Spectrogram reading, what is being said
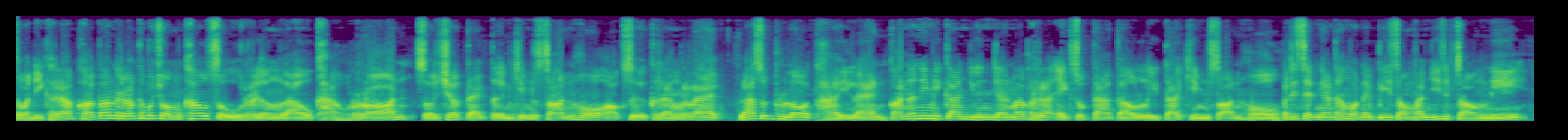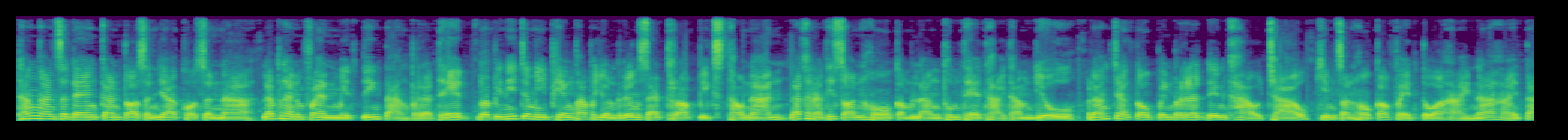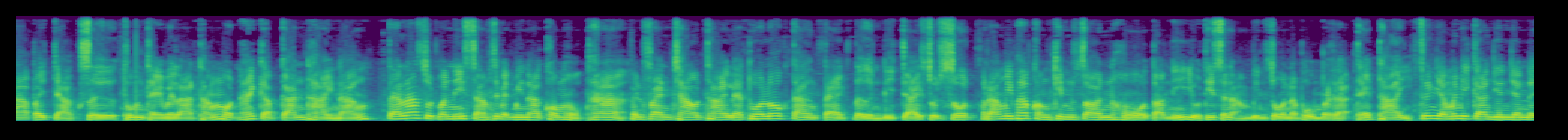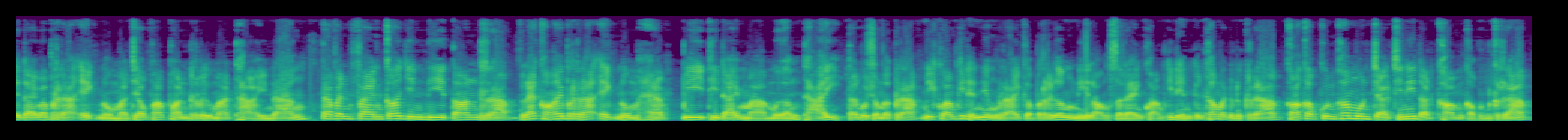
สวัสดีครับ ขอต้อนรับท่านผู้ชมเข้าสู่เรื่องเล่าข่าวร้อน โซเชียลแตกตื่นคิมซอนโฮออกสื่อครั้งแรก ล่าสุดโผล่ไทยแลนด์ ก่อนหน้านี้มีการยืนยันว่าพระเอกซุปตาร์เกาหลีใต้คิมซอนโฮปฏิเสธงานทั้งหมดในปี 2022 นี้ ทั้งงานแสดงการต่อสัญญาโฆษณา และ plan fan meeting ต่างประเทศ โดยปีนี้จะมีเพียงภาพยนตร์เรื่อง Sad Tropics เท่านั้น และขณะที่ซอนโฮกำลังทุ่มเทถ่ายทำอยู่ หลังจากตกเป็นประเด็นข่าวฉาวคิมซอนโฮก็ fade ตัวหายหน้าหายตาไปจากสื่อ ทุ่มเทเวลาทั้งหมดให้กับการถ่ายหนัง แต่ล่าสุดวันนี้ 31 มีนาคม 65เป็นแฟนชาวไทยและทั่วโลกต่างแตกตื่นดีใจสุดๆหลังมีภาพของคิมซอนโฮตอนนี้อยู่ที่สนามบินสุวรรณภูมิประเทศไทย ซึ่งยังไม่มีการยืนยันใดๆว่าพระเอกหนุ่มมาเที่ยวพักผ่อนหรือมาถ่ายหนัง แต่แฟนๆก็ยินดีต้อนรับ และขอให้พระเอกหนุ่ม happy ที่ได้มาเมืองไทยท่านผู้ชมนะครับ มีความคิดเห็นอย่างไรกับเรื่องนี้ลองแสดงความคิดเห็นกันเข้ามาดูนะครับ ขอขอบคุณข้อมูลจากที่นี่ .com ขอบคุณครับ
